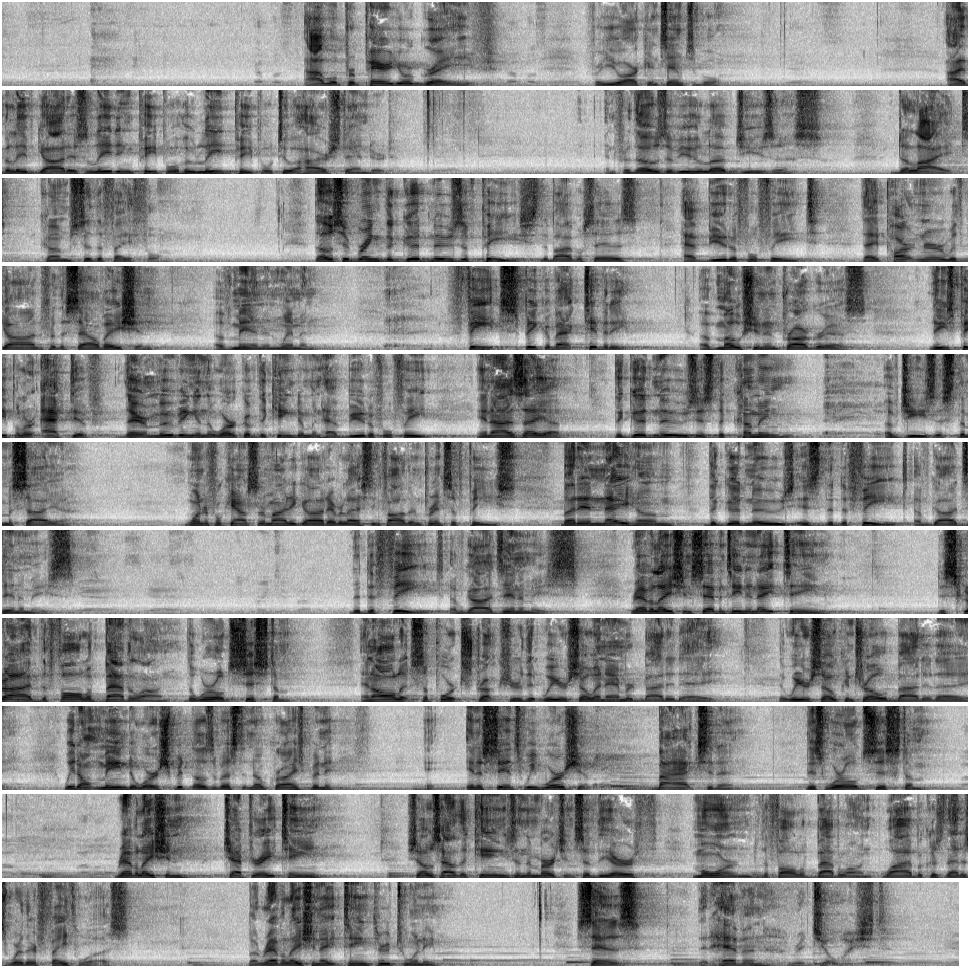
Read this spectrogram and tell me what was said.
I will prepare your grave, for you are contemptible. I believe God is leading people who lead people to a higher standard. And for those of you who love Jesus, delight comes to the faithful. Those who bring the good news of peace, the Bible says, have beautiful feet. They partner with God for the salvation of men and women. Feet speak of activity, of motion and progress. These people are active. They are moving in the work of the kingdom and have beautiful feet. In Isaiah, the good news is the coming of Jesus, the Messiah. Wonderful counselor, mighty God, everlasting Father, and Prince of Peace. But in Nahum, the good news is the defeat of God's enemies the defeat of God's enemies. Revelation 17 and 18 describe the fall of Babylon, the world system, and all its support structure that we are so enamored by today, that we are so controlled by today. We don't mean to worship it, those of us that know Christ, but in a sense, we worship by accident this world system. Revelation chapter 18 shows how the kings and the merchants of the earth mourned the fall of Babylon. Why? Because that is where their faith was. But Revelation 18 through 20 says, that heaven rejoiced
